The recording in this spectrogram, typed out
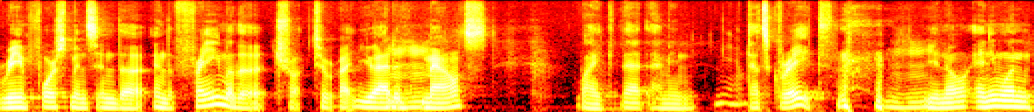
reinforcements in the in the frame of the truck too right you added Mhm. mounts like that i mean Yeah. that's great Mhm. you know anyone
